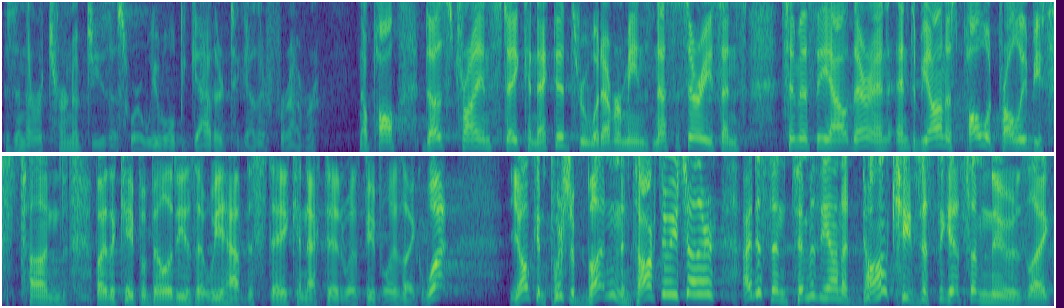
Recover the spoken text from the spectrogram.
is in the return of Jesus, where we will be gathered together forever. Now, Paul does try and stay connected through whatever means necessary. He sends Timothy out there. And, and to be honest, Paul would probably be stunned by the capabilities that we have to stay connected with people. He's like, What? Y'all can push a button and talk to each other? I just send Timothy on a donkey just to get some news. Like,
